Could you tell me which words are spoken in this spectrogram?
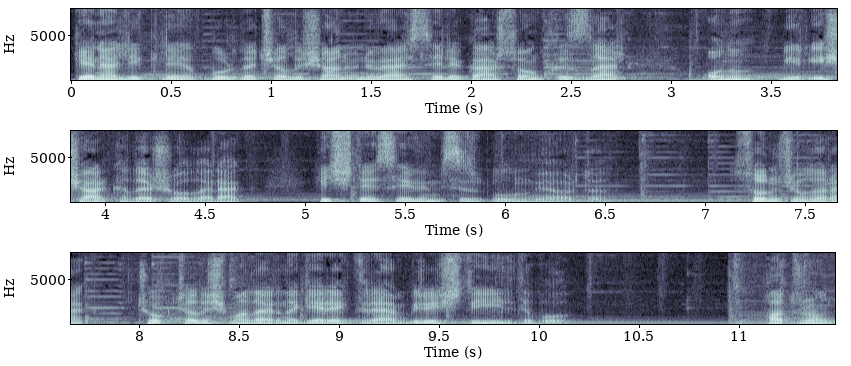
Genellikle burada çalışan üniversiteli garson kızlar onu bir iş arkadaşı olarak hiç de sevimsiz bulmuyordu. Sonuç olarak çok çalışmalarını gerektiren bir iş değildi bu. Patron,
